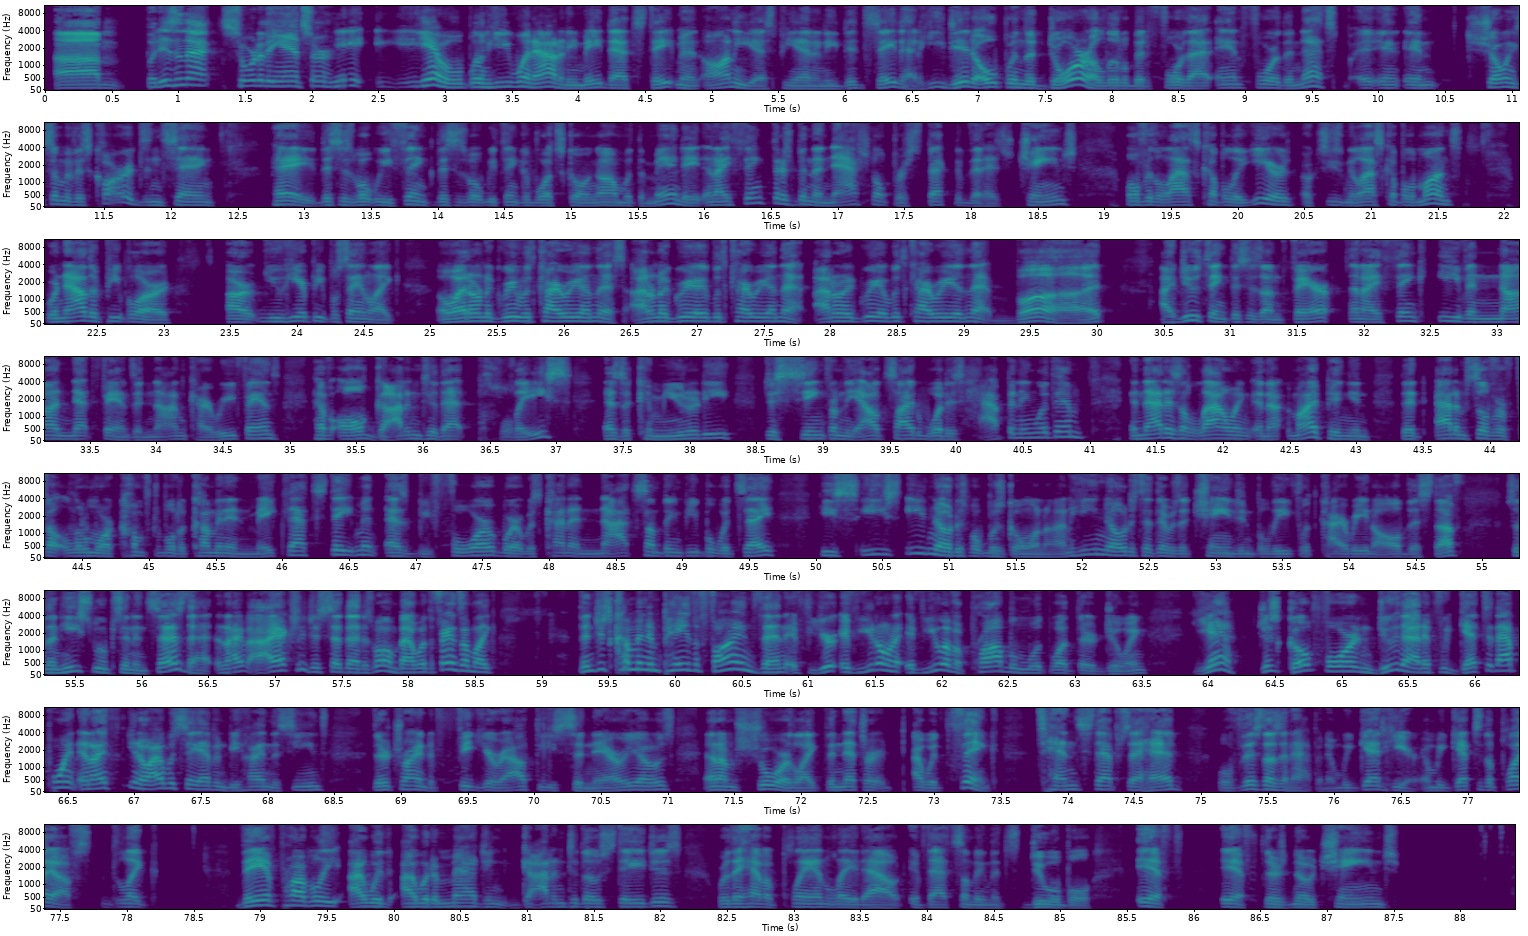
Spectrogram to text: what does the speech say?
Um, but isn't that sort of the answer? Yeah, when he went out and he made that statement on ESPN, and he did say that he did open the door a little bit for that and for the Nets, in showing some of his cards and saying, "Hey, this is what we think. This is what we think of what's going on with the mandate." And I think there's been a national perspective that has changed over the last couple of years, or excuse me, last couple of months, where now the people are are you hear people saying like, "Oh, I don't agree with Kyrie on this. I don't agree with Kyrie on that. I don't agree with Kyrie on that." But I do think this is unfair, and I think even non-net fans and non-Kyrie fans have all gotten to that place as a community, just seeing from the outside what is happening with him, and that is allowing, in my opinion, that Adam Silver felt a little more comfortable to come in and make that statement as before, where it was kind of not something people would say. He's he's he noticed what was going on. He noticed that there was a change in belief with Kyrie and all of this stuff. So then he swoops in and says that, and I I actually just said that as well. I'm bad with the fans. I'm like then just come in and pay the fines then if you're if you don't if you have a problem with what they're doing yeah just go for it and do that. If we get to that point and i you know i would say evan behind the scenes they're trying to figure out these scenarios and i'm sure like the nets are i would think 10 steps ahead. Well if this doesn't happen and we get here and we get to the playoffs. Like they have probably i would i would imagine gotten to those stages where they have a plan laid out if that's something that's doable if if there's no change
